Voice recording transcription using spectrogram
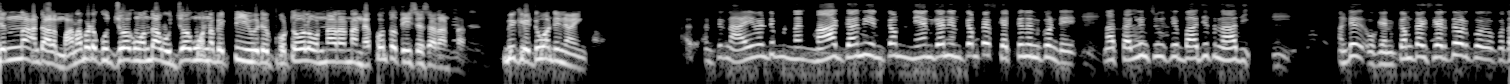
చిన్న అంటే వాళ్ళ మనబడికి ఉద్యోగం ఉంది? ఆ ఉద్యోగం ఉన్న వ్యక్తి ఈవిడ ఫోటోలో ఉన్నారన్న నెపంతో తీసేశారంటున్నారు. మీకు ఎటువంటి న్యాయం కావాలి? అంటే న్యాయం అంటే నాకు కానీ ఇన్కమ్ నేను కానీ ఇన్కమ్ ట్యాక్స్ కట్టాను అనుకోండి నా తల్లిని చూసే బాధ్యత నాది. అంటే ఒక ఇన్కమ్ ట్యాక్స్ కడితే వాడు ఒక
